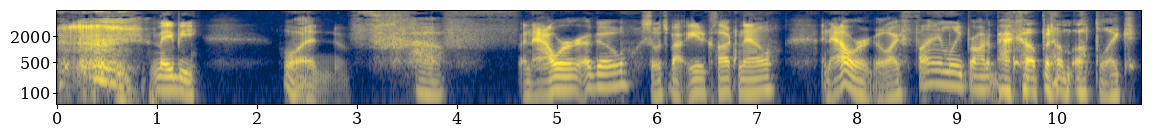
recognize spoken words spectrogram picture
maybe what uh, an hour ago, so it's about eight o'clock now. An hour ago, I finally brought it back up, and I'm up like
